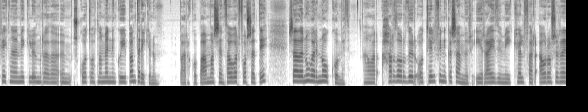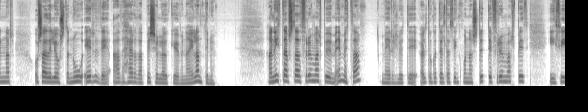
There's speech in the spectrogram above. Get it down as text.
kviknaði mikil umræða um skotvotnamenningu í bandaríkunum. Barack Obama sem þá var fórseti sagði að nú væri nógkomið Hann var harðorður og tilfinningasamur í ræðum í kjölfar árásareinar og sagði ljósta nú yrði að herða bissulögjöfina í landinu. Hann ítti af stað frumvarpið um emitt það, meiri hluti öldungadelta þingmanna stutti frumvarpið í því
